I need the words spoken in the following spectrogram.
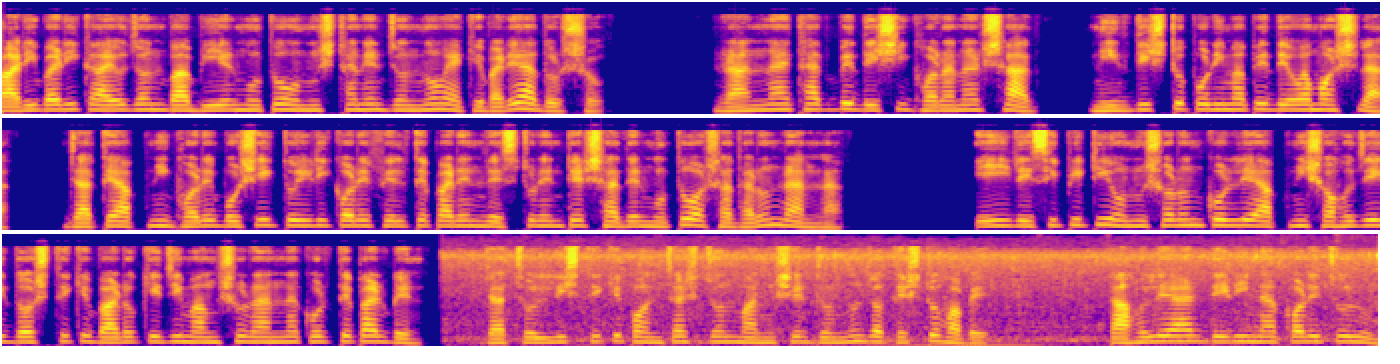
পারিবারিক আয়োজন বা বিয়ের মতো অনুষ্ঠানের জন্য একেবারে আদর্শ। রান্নায় থাকবে দেশি ঘরানার স্বাদ, নির্দিষ্ট পরিমাপে দেওয়া মশলা যাতে আপনি ঘরে বসেই তৈরি করে ফেলতে পারেন রেস্টুরেন্টের স্বাদের মতো অসাধারণ রান্না। এই রেসিপিটি অনুসরণ করলে আপনি সহজেই দশ থেকে বারো কেজি মাংস রান্না করতে পারবেন, যা চল্লিশ থেকে পঞ্চাশ জন মানুষের জন্য যথেষ্ট হবে। তাহলে আর দেরি না করে চলুন,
